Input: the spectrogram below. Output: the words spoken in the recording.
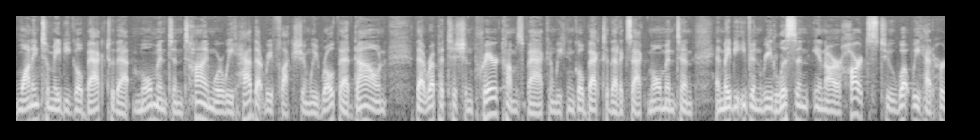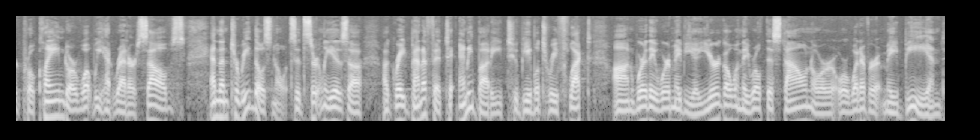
wanting to maybe go back to that moment in time where we had that reflection, we wrote that down, that repetition prayer comes back, and we can go back to that exact moment and, and maybe even re listen in our hearts to what we had heard proclaimed or what we had read ourselves, and then to read those notes. It certainly is a, a great benefit to anybody to be able to reflect on where they were maybe a year ago when they wrote this down or, or whatever it may be. And,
